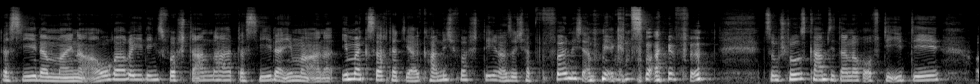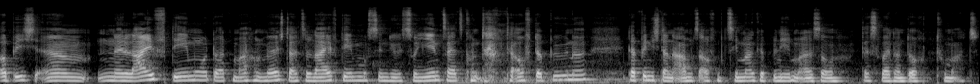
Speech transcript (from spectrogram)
dass jeder meine Aura-Readings verstanden hat, dass jeder immer, immer gesagt hat, ja, kann ich verstehen. Also ich habe völlig an mir gezweifelt. Zum Schluss kam sie dann auch auf die Idee, ob ich ähm, eine Live-Demo dort machen möchte. Also Live-Demos sind so Jenseitskontakte auf der Bühne. Da bin ich dann abends auf dem Zimmer geblieben. Also das war dann doch too much.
